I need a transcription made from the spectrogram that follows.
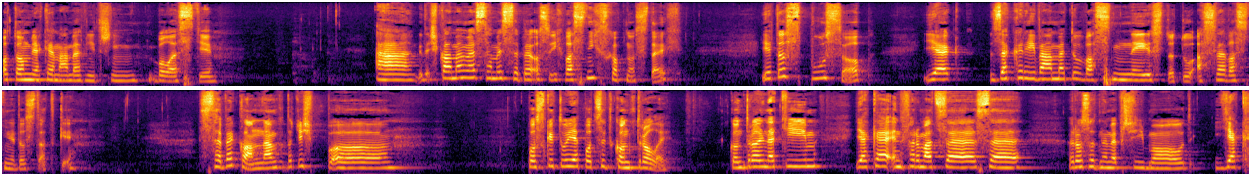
o tom, jaké máme vnitřní bolesti. A když klameme sami sebe o svých vlastních schopnostech, je to způsob, jak zakrýváme tu vlastní nejistotu a své vlastní nedostatky. Sebeklam nám to totiž uh, poskytuje pocit kontroly. Kontroly nad tím, jaké informace se rozhodneme přijmout, jak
